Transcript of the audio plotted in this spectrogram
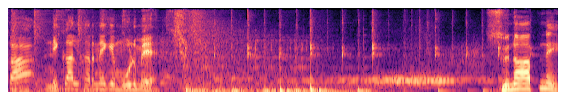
का निकाल करने के मूड में है। सुना आपने?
